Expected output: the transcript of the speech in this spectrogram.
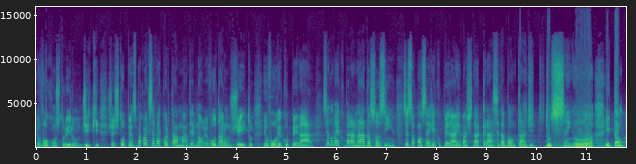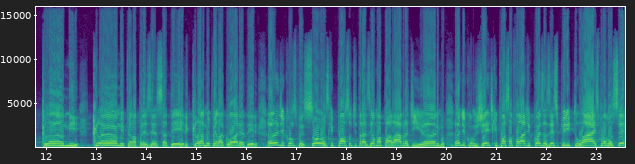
eu vou construir um dique. Já estou pensando, mas como é que você vai cortar a madeira? Não, eu vou dar um jeito, eu vou recuperar. Você não vai recuperar nada sozinho. Você só consegue recuperar embaixo da graça e da vontade do Senhor. Então clame, clame pela presença dEle, clame pela glória dEle. Ande com as pessoas que possam te trazer uma palavra de ânimo, ande com gente que possa possa falar de coisas espirituais para você,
